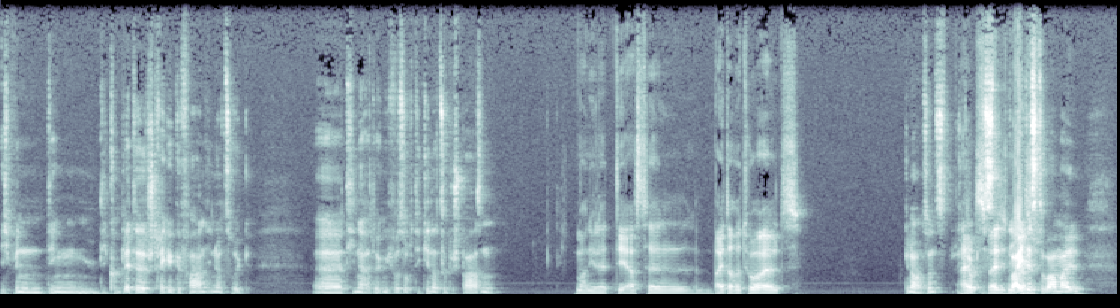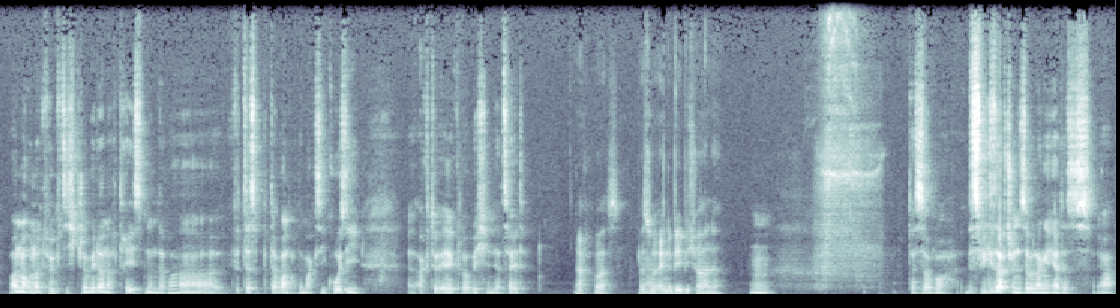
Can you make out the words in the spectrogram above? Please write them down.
Ich bin den, die komplette Strecke gefahren, hin und zurück. Äh, Tina hat irgendwie versucht, die Kinder zu bespaßen. Waren die, die erste weitere Tour als Genau, sonst, ich glaube, das ich nicht, weiteste war mal, waren mal 150 Kilometer nach Dresden und da war, das, da war noch eine Maxi Cosi äh, aktuell, glaube ich, in der Zeit. Ach was. Also Ja. eine Babyschale. Hm. Das ist aber, das ist wie gesagt schon so lange her, dass es, ja.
